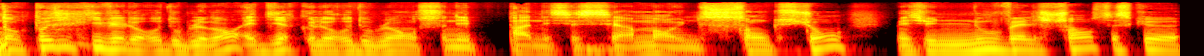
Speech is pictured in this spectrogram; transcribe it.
Donc positiver le redoublement et dire que le redoublement ce n'est pas nécessairement une sanction, mais une nouvelle chance. Est-ce que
